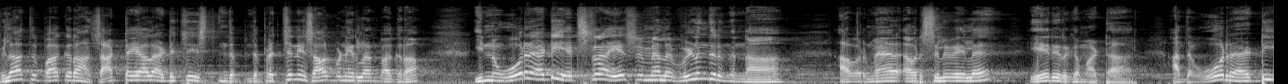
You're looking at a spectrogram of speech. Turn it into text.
பிலாத்து பார்க்குறான் சாட்டையால் அடித்து இந்த இந்த பிரச்சனையை சால்வ் பண்ணிடலான்னு பார்க்குறான். இன்னும் ஒரு அடி எக்ஸ்ட்ரா இயேசு மேலே விழுந்திருந்துன்னா அவர் மே அவர் சிலுவையில் ஏறி இருக்க மாட்டார். அந்த ஒரு அடி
